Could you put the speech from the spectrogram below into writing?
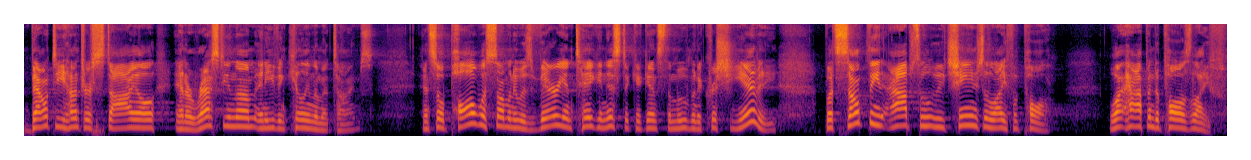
bounty hunter style, and arresting them and even killing them at times. And so Paul was someone who was very antagonistic against the movement of Christianity. But something absolutely changed the life of Paul. What happened to Paul's life?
